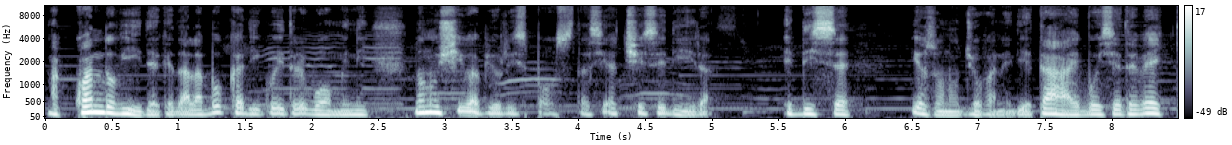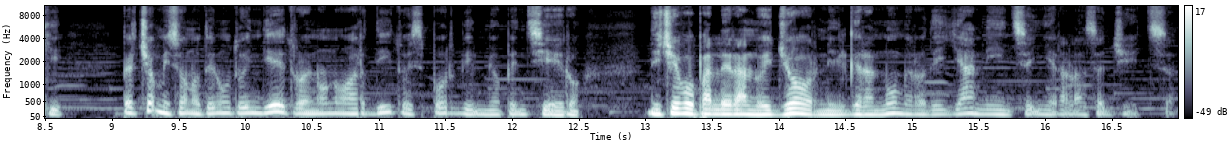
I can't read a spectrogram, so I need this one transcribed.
Ma quando vide che dalla bocca di quei tre uomini non usciva più risposta, si accese d'ira e disse, io sono giovane di età e voi siete vecchi, perciò mi sono tenuto indietro e non ho ardito esporvi il mio pensiero. Dicevo parleranno i giorni, il gran numero degli anni insegnerà la saggezza,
